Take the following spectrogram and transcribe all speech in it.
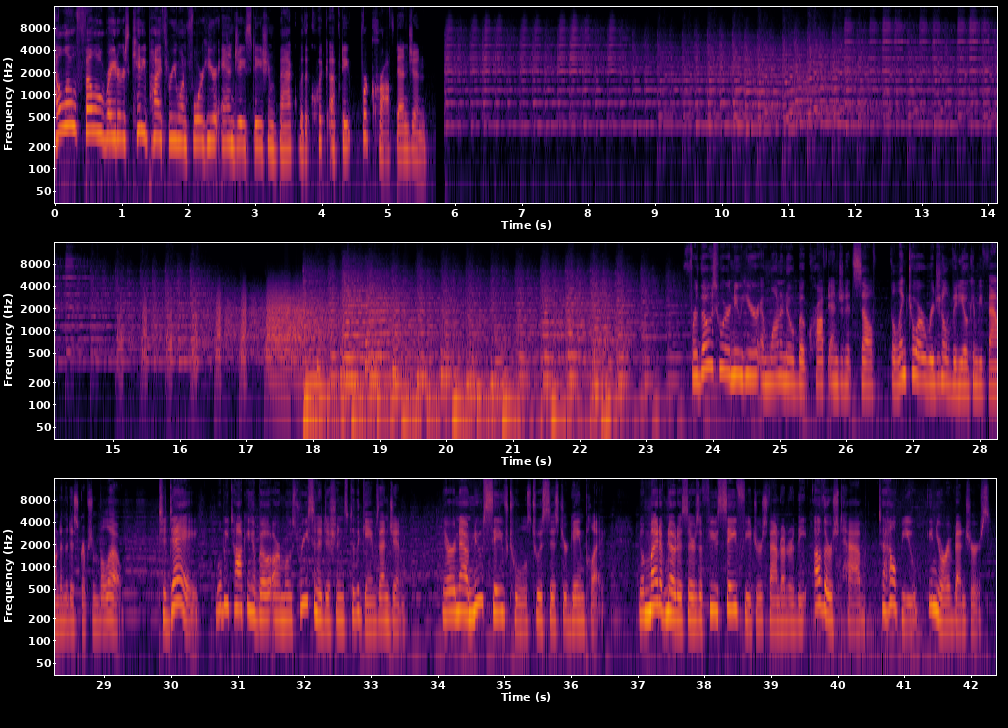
Hello, fellow Raiders. Kitty Pi 314 here and JaayStation back with a quick update for Croft Engine. For those who are new here and want to know about Croft Engine itself, the link to our original video can be found in the description below. Today, we'll be talking about our most recent additions to the game's engine. There are now new save tools to assist your gameplay. You might have noticed there's a few save features found under the Others tab to help you in your adventures.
